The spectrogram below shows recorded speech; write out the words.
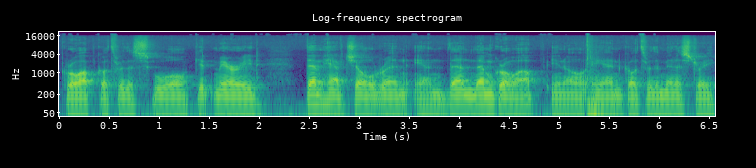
grow up, go through the school, get married, them have children, and then them grow up, you know, and go through the ministry.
